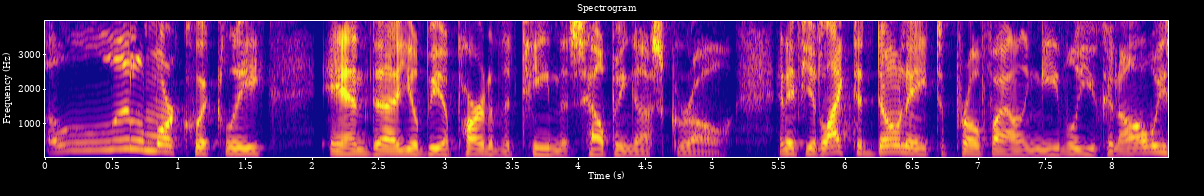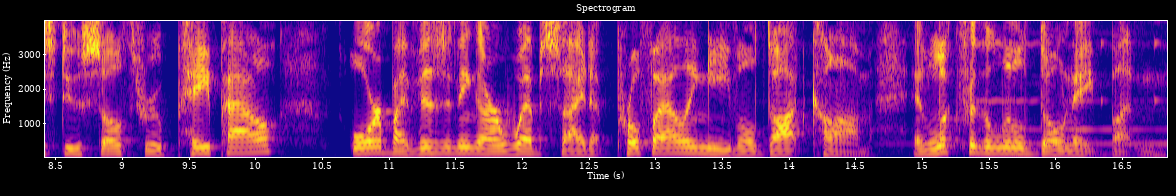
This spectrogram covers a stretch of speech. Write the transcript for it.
a little more quickly and uh, you'll be a part of the team that's helping us grow. And if you'd like to donate to Profiling Evil, you can always do so through PayPal or by visiting our website at profilingevil.com and look for the little donate button.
